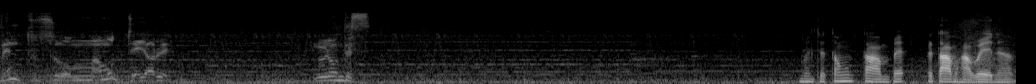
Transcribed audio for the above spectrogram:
ベントスを守ってやれ無論ですมันจะต้องตามไปไปตามหาเวทนะครับ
